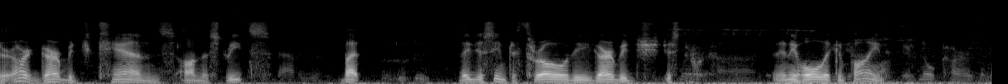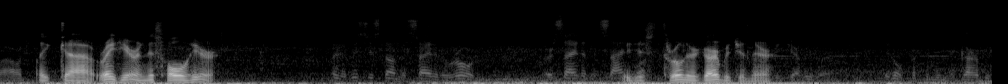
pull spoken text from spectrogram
There are garbage cans on the streets, but they just seem to throw the garbage just in any hole they can find. Like uh, right here in this hole here. Look at this just on the side of the road, or side of the sidewalk. They just throw their garbage in there. They don't put them in the garbage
